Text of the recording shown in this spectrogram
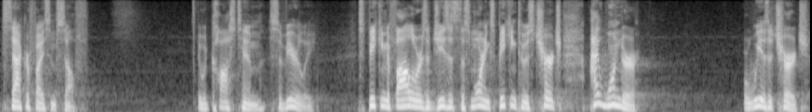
Sacrifice himself. It would cost him severely. Speaking to followers of Jesus this morning, speaking to his church, I wonder, or we as a church,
